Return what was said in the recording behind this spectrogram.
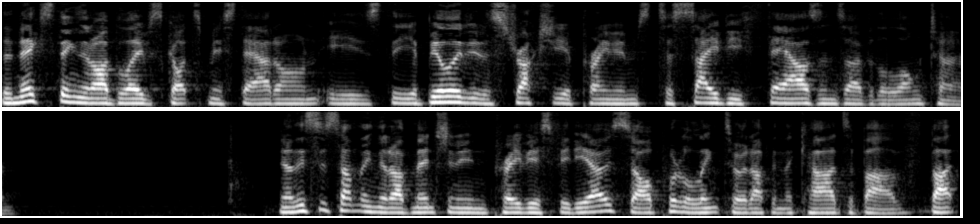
The next thing that I believe Scott's missed out on is the ability to structure your premiums to save you thousands over the long term. Now, this is something that I've mentioned in previous videos, so I'll put a link to it up in the cards above. But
